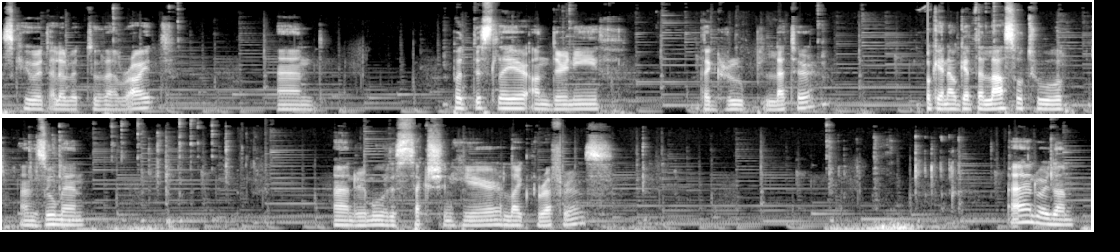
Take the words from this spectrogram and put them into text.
Skew it a little bit to the right and put this layer underneath the group letter. Okay, now get the lasso tool and zoom in and remove this section here like the reference. And we're done.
